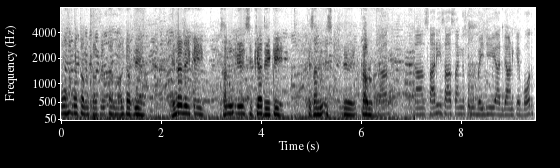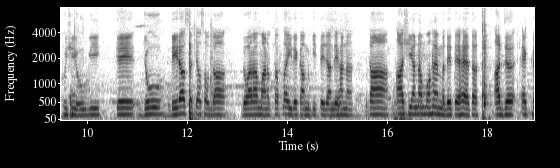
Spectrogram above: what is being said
ਬਹੁਤ ਬਹੁਤ ਧੰਨਵਾਦ ਧੰਨਵਾਦ ਕਰਦੇ ਹਾਂ ਜਿਨ੍ਹਾਂ ਨੇ ਕਿ ਸਾਨੂੰ ਇਹ ਸਿੱਖਿਆ ਦੇ ਕੇ ਕਿ ਸਾਨੂੰ ਇਸ ਅਹ, ਕਾਬਲ ਤਾਂ ਸਾਰੀ ਸਾਧ ਸੰਗਤ ਨੂੰ ਬਈ ਜੀ ਅੱਜ ਜਾਣ ਕੇ ਬਹੁਤ ਖੁਸ਼ੀ ਹੋਊਗੀ। ਕਿ ਜੋ ਡੇਰਾ ਸੱਚਾ ਸੌਦਾ ਦੁਆਰਾ ਮਾਨਵਤਾ ਭਲਾਈ ਦੇ ਕੰਮ ਕੀਤੇ ਜਾਂਦੇ ਹਨ, ਤਾਂ ਆਸ਼ੀਆਨਾ ਮੁਹਿੰਮ ਦੇ ਤਹਿਤ ਅੱਜ ਇੱਕ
